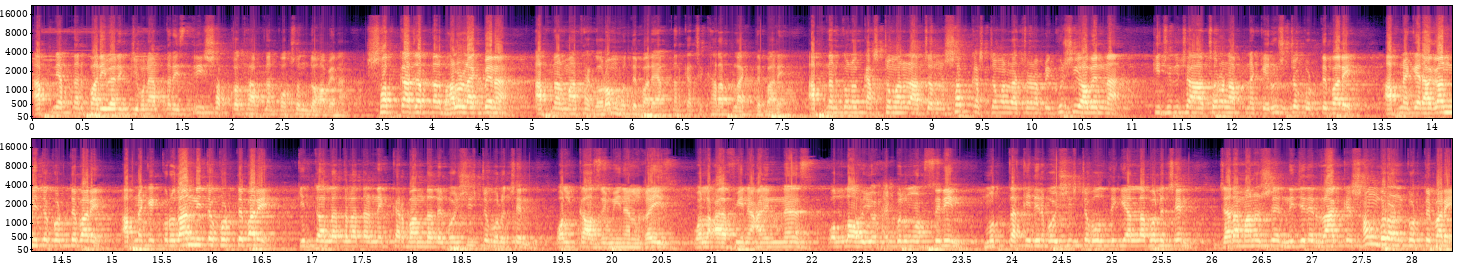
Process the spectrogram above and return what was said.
আপনি আপনার পারিবারিক জীবনে আপনার স্ত্রীর সব কথা আপনার পছন্দ হবে না। সব কাজ আপনার ভালো লাগবে না। আপনার মাথা গরম হতে পারে, আপনার কাছে খারাপ লাগতে পারে। আপনার কোনো কাস্টমারের আচরণ, সব কাস্টমারের আচরণ আপনি খুশি হবেন না। কিছু কিছু আচরণ আপনাকে রুষ্ট করতে পারে, আপনাকে রাগান্বিত করতে পারে, আপনাকে ক্রোধান্বিত করতে পারে। কিন্তু আল্লাহ তালা তার নেককার বান্দাদের বৈশিষ্ট্য বলেছেন ওয়াল কাযিমিন আল গাইজ ওয়াল আফিনা আনিন নাস, ওয়াল্লাহু ইউহিব্বুল মুহসিনিন। মুত্তাকিদের বৈশিষ্ট্য বলতে গিয়ে আল্লাহ বলেছেন, যারা মানুষের নিজেদের রাগকে সংবরণ করতে পারে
